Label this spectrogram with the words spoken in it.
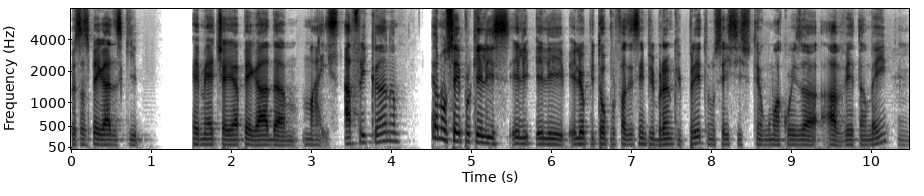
Com essas pegadas que remete aí à pegada mais africana. Eu não sei porque ele, ele, ele, ele optou por fazer sempre branco e preto. Não sei se isso tem alguma coisa a ver também. Hum.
